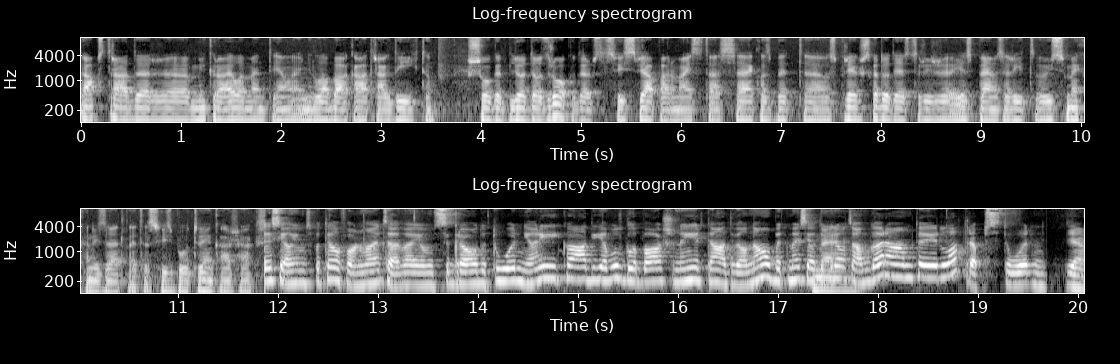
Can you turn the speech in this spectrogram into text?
apstrāde ar mikroelementiem, lai viņi labāk, ātrāk dīgtu. Šogad ļoti daudz roku darbs, tas viss jāpārmaisa tās sēklas, bet uh, uz priekšu skatoties, tur ir iespējams arī to visu mehanizēt, lai tas viss būtu vienkāršāks. Es jau jums pa telefonu vaicāju, vai jums graudu torņi arī kādi jau uzglabāšana ir. Tāda vēl nav, bet mēs jau te braucām garām, te ir latraps torņi. Jā,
